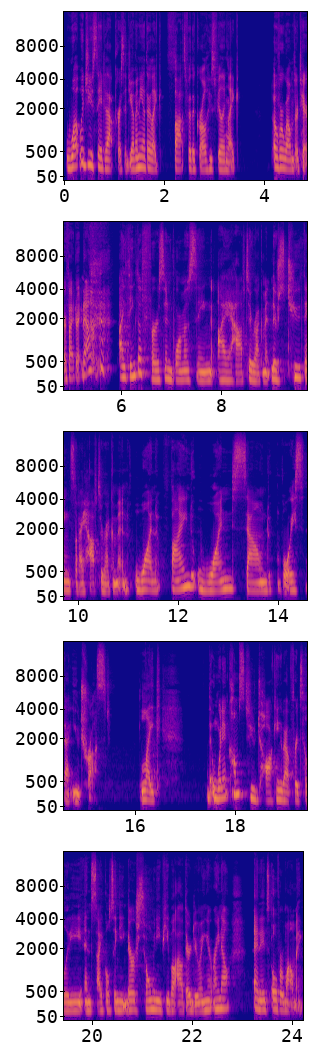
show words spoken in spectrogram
What would you say to that person? Do you have any other like thoughts for the girl who's feeling like overwhelmed or terrified right now? I think the first and foremost thing I have to recommend, there's two things that I have to recommend. One, find one sound voice that you trust. Like, when it comes to talking about fertility and cycle syncing, there are so many people out there doing it right now. And it's overwhelming.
